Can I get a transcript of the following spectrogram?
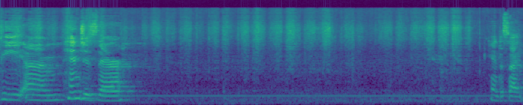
the um, hinges there. Can't decide.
